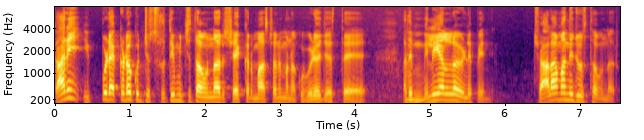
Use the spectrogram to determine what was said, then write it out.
కానీ ఇప్పుడెక్కడో కొంచెం శృతి మించుతా ఉన్నారు శేఖర్ మాస్టర్ అని మనకు వీడియో చేస్తే అది మిలియన్లో వెళ్ళిపోయింది. చాలామంది చూస్తూ ఉన్నారు.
